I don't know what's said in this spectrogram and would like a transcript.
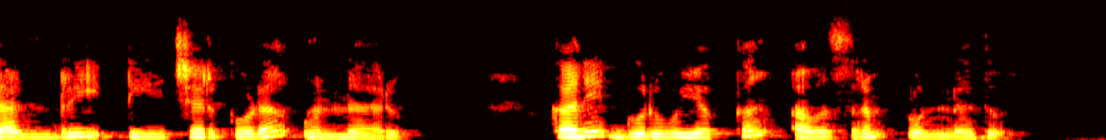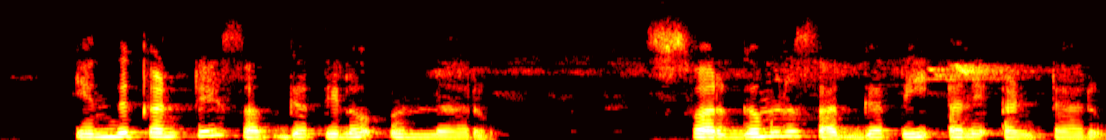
తండ్రి టీచర్ కూడా ఉన్నారు. కానీ గురువు యొక్క అవసరం ఉండదు. ఎందుకంటే సద్గతిలో ఉన్నారు. స్వర్గమును సద్గతి అని అంటారు.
